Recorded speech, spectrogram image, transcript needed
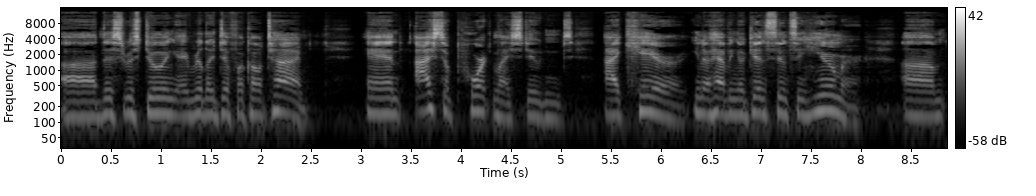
uh, this was doing a really difficult time. And I support my students. I care, you know, having a good sense of humor, um,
